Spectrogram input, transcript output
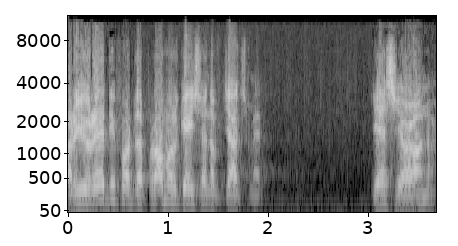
Are you ready for the promulgation of judgment? Yes, Your Honor.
